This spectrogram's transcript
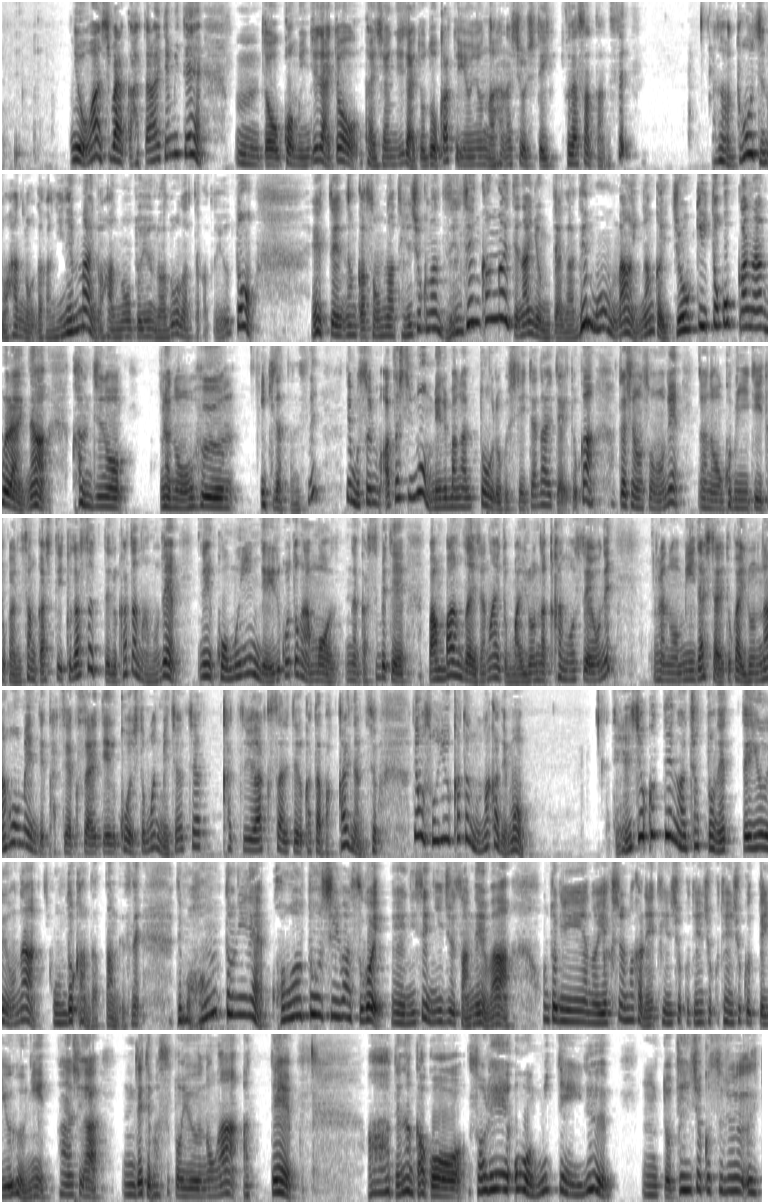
要はしばらく働いてみて、うんと、公務員時代と会社員時代とどうかというような話をしてくださったんですね。その当時の反応、だから2年前の反応というのはどうだったかというと、えって、なんかそんな転職なんて全然考えてないよみたいな。でも、まあ、なんか一応聞いとこっかなぐらいな感じの、あの、雰囲気だったんですね。でもそれも私のメルマガ登録していただいたりとか、私のそのね、あの、コミュニティとかに参加してくださってる方なので、ね、公務員でいることがもうなんか全て万々歳じゃないと、まあ、いろんな可能性をね、あの、見出したりとか、いろんな方面で活躍されている講師ともにめちゃくちゃ活躍されている方ばっかりなんですよ。でもそういう方の中でも、転職っていうのはちょっとねっていうような温度感だったんですね。でも本当にね、今年はすごい、えー、2023年は、本当にあの役所の中で転職、転職、転職っていう風に話が出てますというのがあって、ああ、で、なんかこう、それを見ている、うんと、転職する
